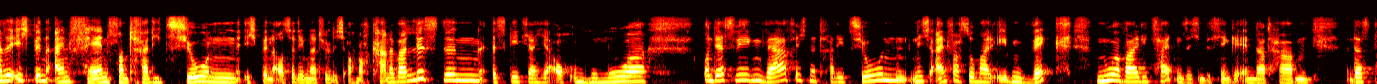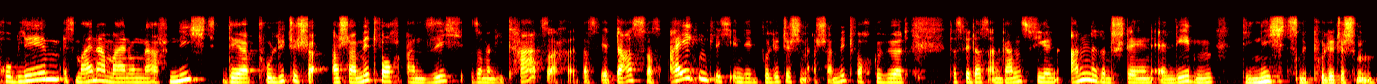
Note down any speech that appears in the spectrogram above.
Also ich bin ein Fan von Traditionen. Ich bin außerdem natürlich auch noch Karnevalistin. Es geht ja hier auch um Humor. Und deswegen werfe ich eine Tradition nicht einfach so mal eben weg, nur weil die Zeiten sich ein bisschen geändert haben. Das Problem ist meiner Meinung nach nicht der politische Aschermittwoch an sich, sondern die Tatsache, dass wir das, was eigentlich in den politischen Aschermittwoch gehört, dass wir das an ganz vielen anderen Stellen erleben, die nichts mit politischem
